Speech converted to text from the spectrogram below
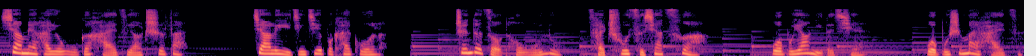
下面还有五个孩子要吃饭，家里已经揭不开锅了，真的走投无路才出此下策啊！我不要你的钱。”我不是卖孩子，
